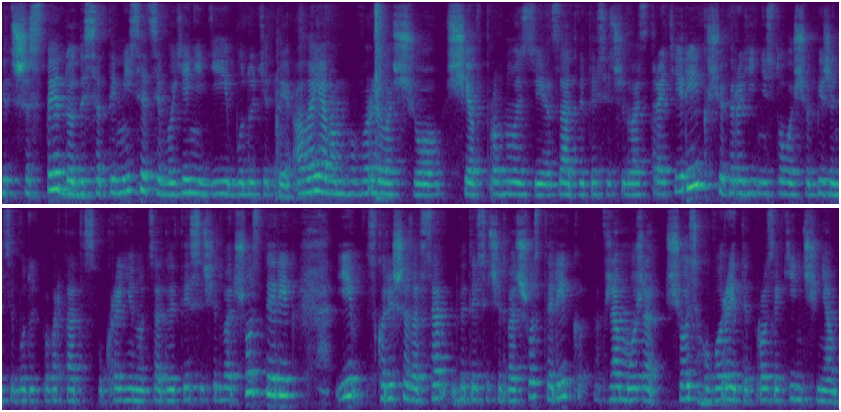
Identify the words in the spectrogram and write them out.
від 6 до 10 місяців воєнні дії будуть іти. Але я вам говорила, що ще в прогнозі за 2023 рік, що вірогідність того, що біженці будуть повертатись в Україну, це 2026 рік. І, скоріше за все, 2026 рік вже може щось говорити про закінчення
